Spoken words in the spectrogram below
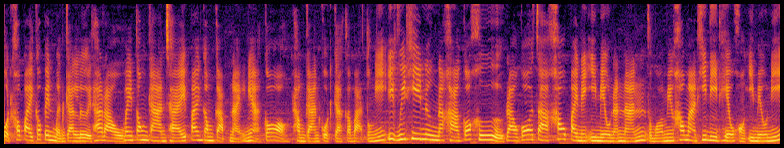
กดเข้าไปก็เป็นเหมือนกันเลย ถ้าเราไม่ต้องการใช้ป้ายกำกับไหนเนี่ยก็ทำการกดกากบาทตรงนี้ อีกวิธีหนึ่งนะคะก็คือเราก็จะเข้าไปในอีเมลนั้นๆ สมมติว่ามิวเข้ามาที่ดีเทลของอีเมลนี้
